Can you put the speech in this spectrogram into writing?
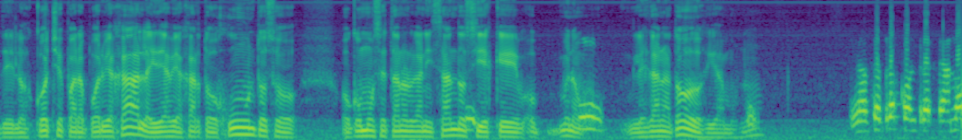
de, los coches para poder viajar. ¿La idea es viajar todos juntos o, o cómo se están organizando? Si es que, bueno, les dan a todos, digamos, ¿no? Nosotros contratamos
